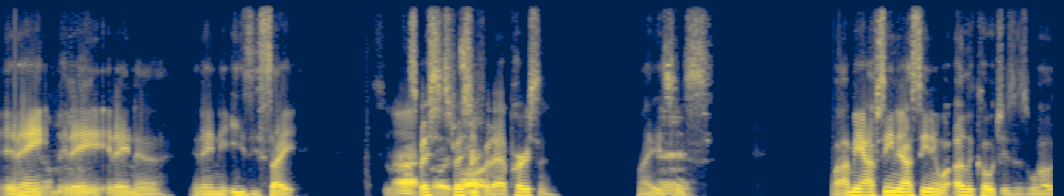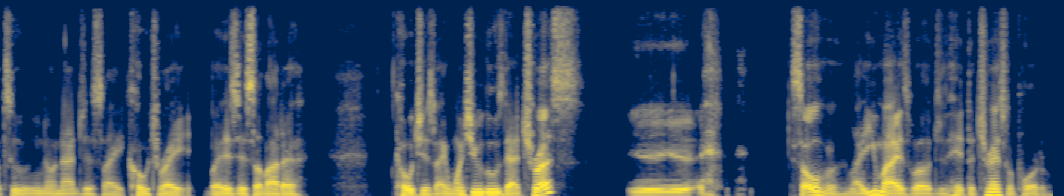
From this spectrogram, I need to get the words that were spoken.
It ain't you know I mean? it ain't it ain't a it ain't an easy sight. It's not especially it's especially hard. for that person. Like it's Man. just well, I mean, I've seen it. I've seen it with other coaches as well too. You know, not just like Coach Wright, but it's just a lot of coaches. Like once you lose that trust, yeah, yeah, it's over. Like you might as well just hit the transfer portal.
